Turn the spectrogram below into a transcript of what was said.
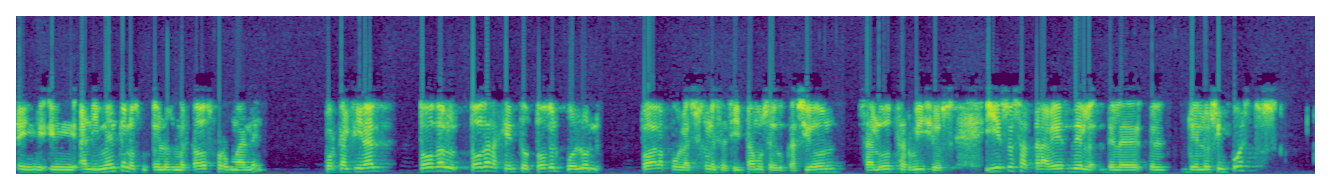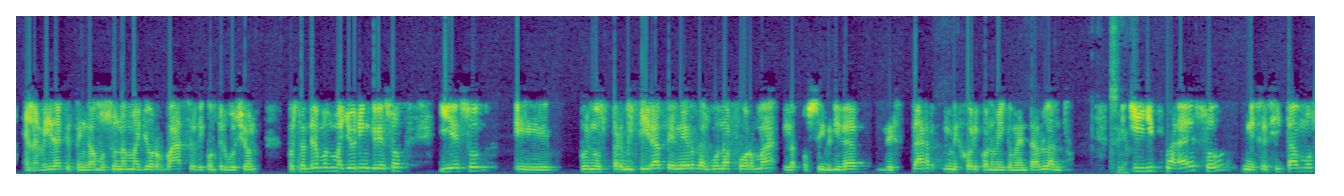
eh, eh, alimenten los, los mercados formales, porque al final toda, toda la gente o todo el pueblo, toda la población necesitamos educación, salud, servicios, y eso es a través de, de los impuestos en la medida que tengamos una mayor base de contribución, pues tendremos mayor ingreso y eso eh, pues nos permitirá tener de alguna forma la posibilidad de estar mejor económicamente hablando. Y para eso necesitamos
